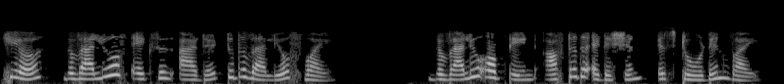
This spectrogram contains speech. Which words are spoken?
Here, the value of x is added to the value of y. The value obtained after the addition is stored in y.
